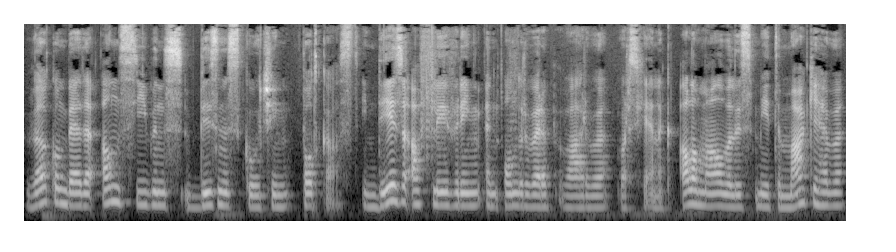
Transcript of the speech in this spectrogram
Welkom bij de Anne Siebens Business Coaching Podcast. In deze aflevering een onderwerp waar we waarschijnlijk allemaal wel eens mee te maken hebben.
